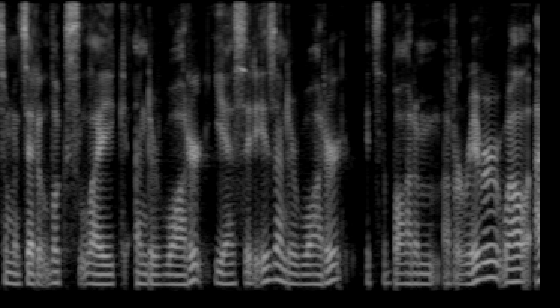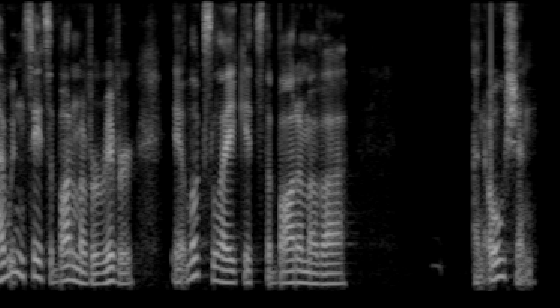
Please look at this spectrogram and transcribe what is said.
someone said it looks like underwater. Yes, it is underwater. It's the bottom of a river. Well, I wouldn't say it's the bottom of a river. It looks like it's the bottom of a an ocean.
